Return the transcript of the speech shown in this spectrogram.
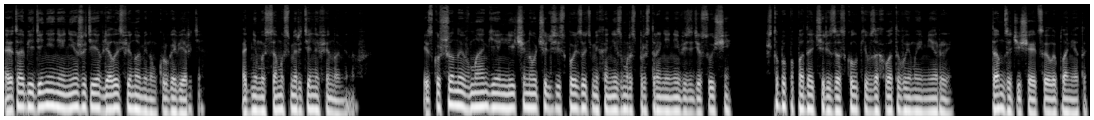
Это объединение нежити являлось феноменом круговерти, одним из самых смертельных феноменов. Искушенные в магии личи научились использовать механизм распространения вездесущий, чтобы попадать через осколки в захватываемые миры. Там, зачищая целые планеты,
